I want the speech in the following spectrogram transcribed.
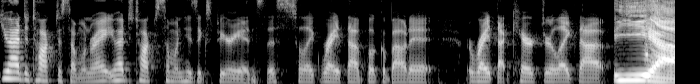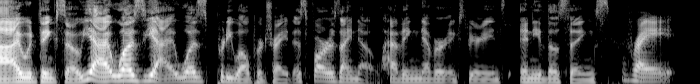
you had to talk to someone, right? You had to talk to someone who's experienced this to like write that book about it or write that character like that. Yeah, I would think so. Yeah, it was. Yeah, it was pretty well portrayed, as far as I know, having never experienced any of those things. Right.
